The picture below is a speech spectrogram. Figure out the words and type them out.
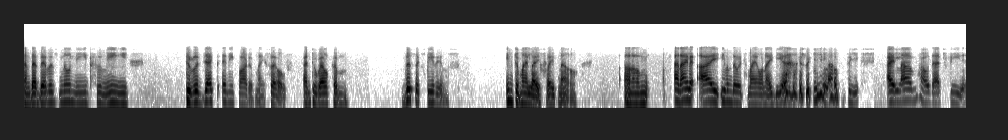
and that there is no need for me to reject any part of myself and to welcome this experience into my life right now. Um, and I, I, even though it's my own idea, I really love the, I love how that feels.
